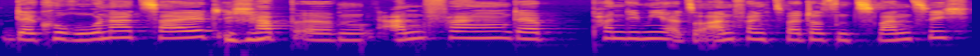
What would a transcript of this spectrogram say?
der Corona-Zeit. Mhm. Ich habe ähm, Anfang der Pandemie, also Anfang 2020,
